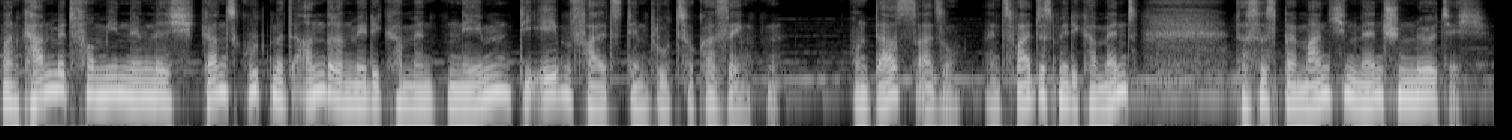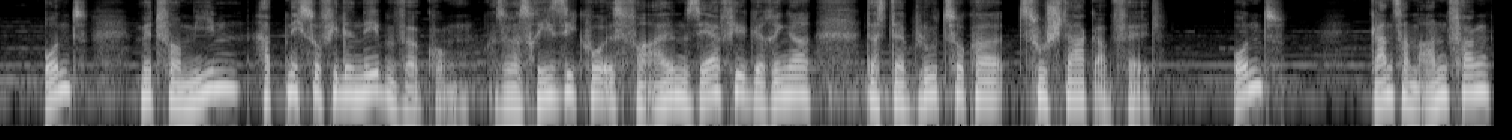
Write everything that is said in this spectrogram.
Man kann Metformin nämlich ganz gut mit anderen Medikamenten nehmen, die ebenfalls den Blutzucker senken. Und das, also ein zweites Medikament, das ist bei manchen Menschen nötig. Und Metformin hat nicht so viele Nebenwirkungen. Also das Risiko ist vor allem sehr viel geringer, dass der Blutzucker zu stark abfällt. Und ganz am Anfang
